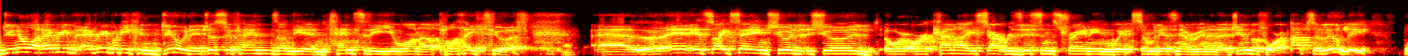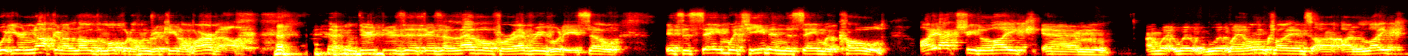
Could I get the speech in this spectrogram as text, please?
Do you know what? Every everybody can do it. It just depends on the intensity you want to apply to it. Uh, it it's like saying should should or or can I start resistance training with somebody that's never been in a gym before? Absolutely. But you're not going to load them up with a hundred kilo barbell. there, there's a there's a level for everybody. So it's the same with heat and the same with cold. I actually like um, and with, with, with my own clients, I, I, like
